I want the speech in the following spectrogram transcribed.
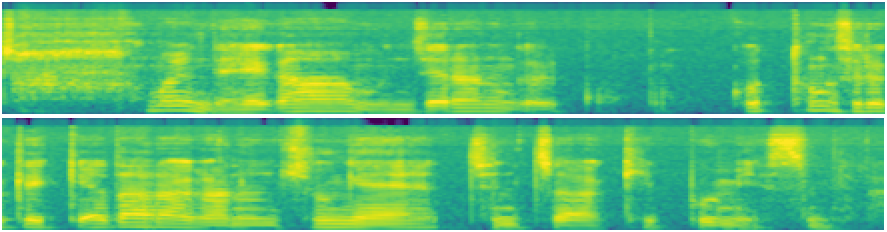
정말 내가 문제라는 걸 고- 고통스럽게 깨달아가는 중에 진짜 기쁨이 있습니다.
